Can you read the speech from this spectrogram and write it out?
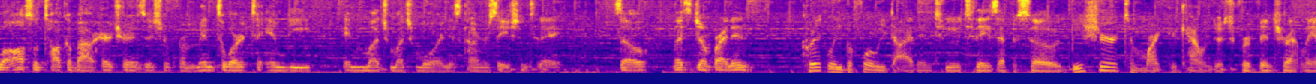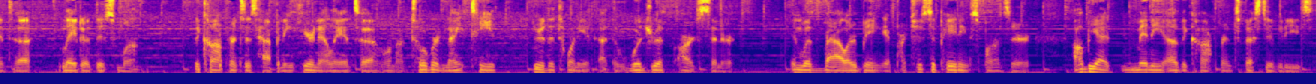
We'll also talk about her transition from mentor to MD and much, much more in this conversation today. So let's jump right in. Quickly, before we dive into today's episode, be sure to mark your calendars for Venture Atlanta later this month. The conference is happening here in Atlanta on October 19th through the 20th at the Woodruff Arts Center. And with Valor being a participating sponsor, I'll be at many of the conference festivities.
